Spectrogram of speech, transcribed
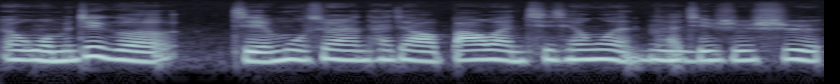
呃，我们这个。节目虽然它叫八万七千问，它其实是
